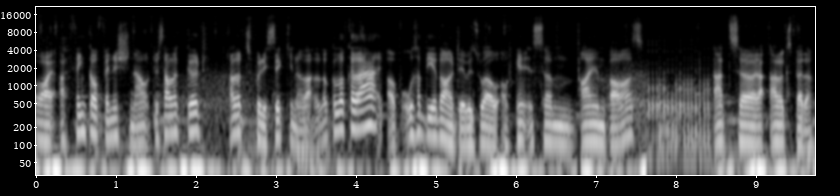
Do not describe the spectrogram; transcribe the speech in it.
Alright, I think I'll finish now. Does that look good? That looks pretty sick, you know. That look, look at that. I've also had the other idea as well of getting some iron bars. That's, uh, that, that looks better.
